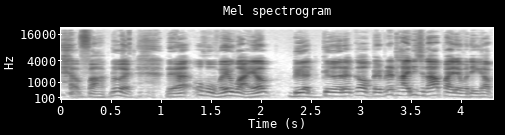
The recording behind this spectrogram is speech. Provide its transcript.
แอบฝากด้วยนะโอ้โหไม่ไหวครับเดือดเกินแล้วก็เป็นประเทศไทยที่ชนะไปในวันนี้ครับ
